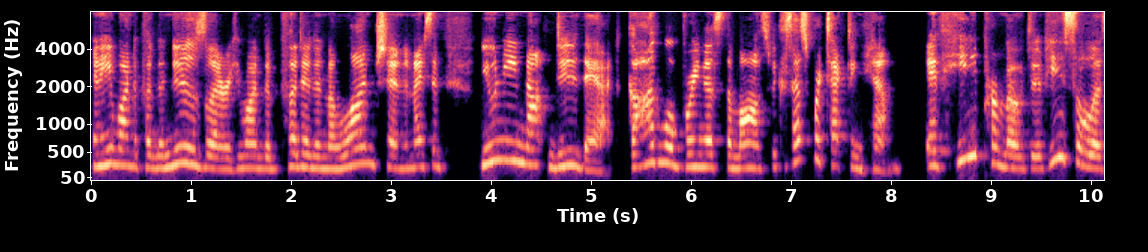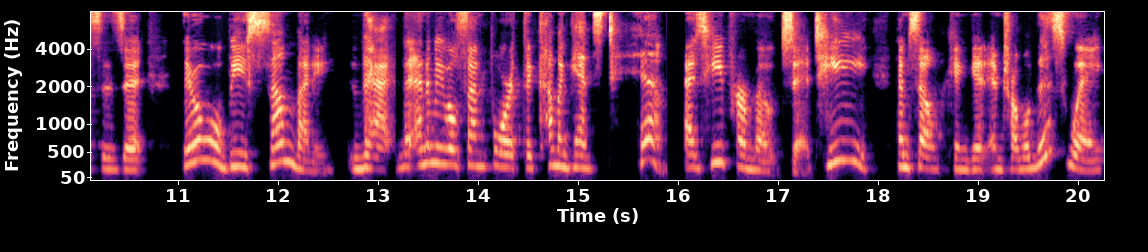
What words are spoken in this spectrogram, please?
And he wanted to put in the newsletter, he wanted to put it in a luncheon. And I said, You need not do that. God will bring us the moms because that's protecting him. If he promotes it, if he solicits it, there will be somebody that the enemy will send forth to come against him as he promotes it. He himself can get in trouble. This way,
